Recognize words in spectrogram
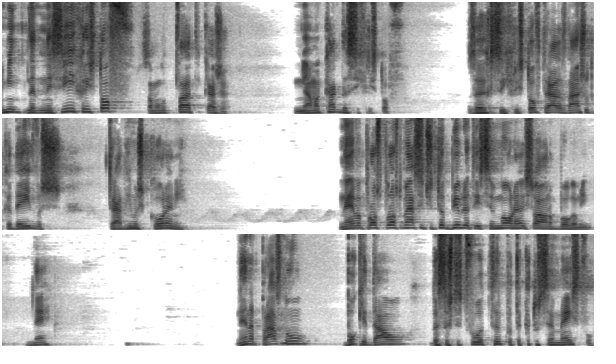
Еми, не, не си Христов, само това да ти кажа. Няма как да си Христов. За да си Христов трябва да знаеш откъде идваш. Трябва да имаш корени. Не е въпрос просто, аз си чета Библията и се моля и слава на Бога ми. Не. Не на празно Бог е дал да съществува църквата като семейство,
